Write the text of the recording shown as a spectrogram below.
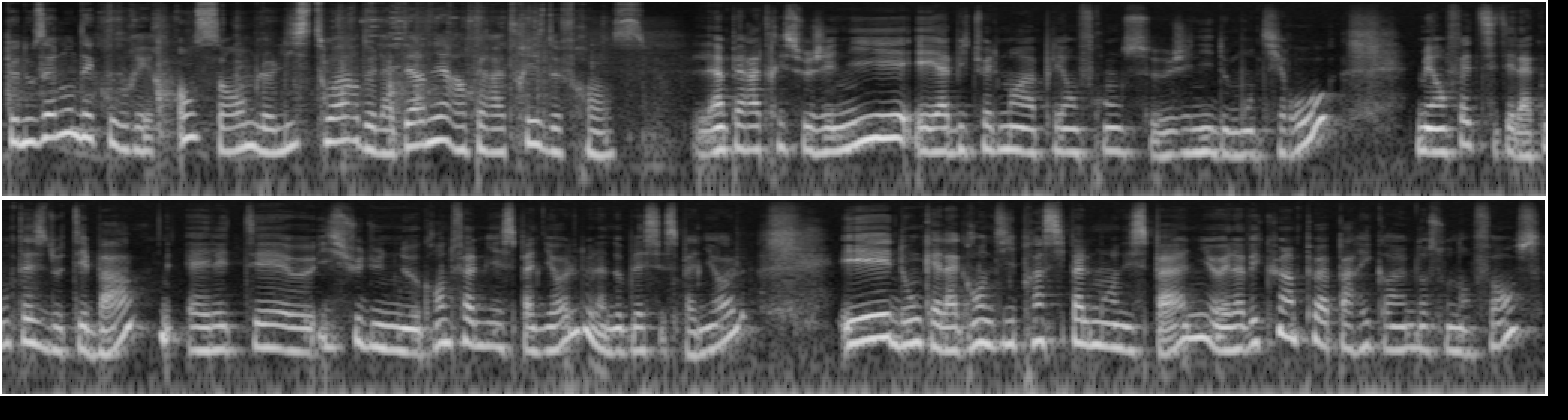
que nous allons découvrir ensemble l'histoire de la dernière impératrice de France. L'impératrice Eugénie est habituellement appelée en France Eugénie de Montiro, mais en fait c'était la comtesse de Théba. Elle était euh, issue d'une grande famille espagnole, de la noblesse espagnole, et donc elle a grandi principalement en Espagne. Elle a vécu un peu à Paris quand même dans son enfance,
